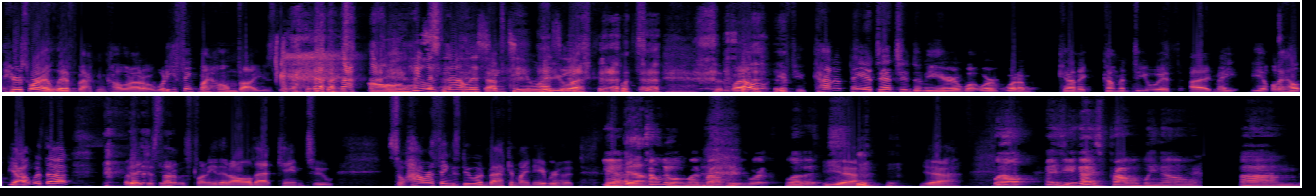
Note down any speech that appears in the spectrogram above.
here's where I live back in Colorado. What do you think my home value is doing? oh, he was not listening to you, was he? he? Was. said, well, if you kind of pay attention to me here, what we're what I'm kind of coming to you with, I might be able to help you out with that. But I just thought it was funny that all that came to. So how are things doing back in my neighborhood? Yeah, yeah. tell me what my property is worth. Love it. Yeah, yeah. Well, as you guys probably know, um,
